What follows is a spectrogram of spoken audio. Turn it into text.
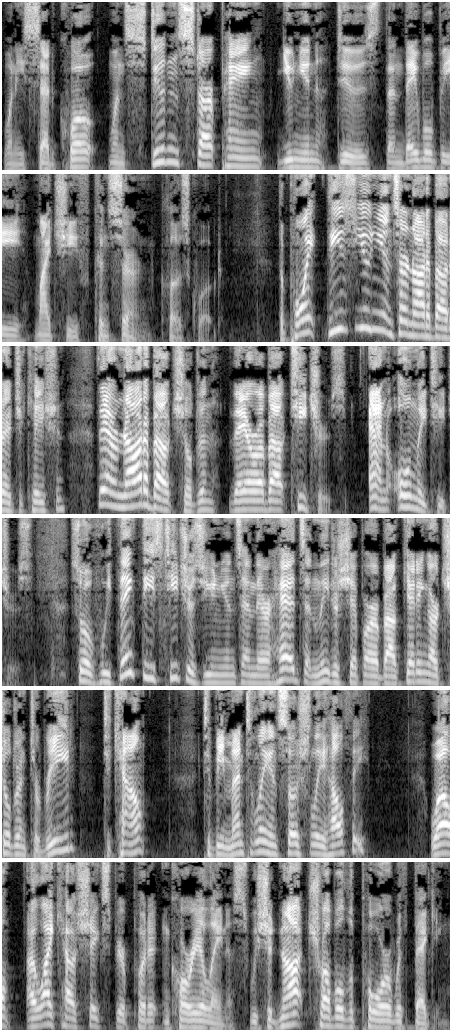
when he said, quote, when students start paying union dues, then they will be my chief concern, close quote. The point, these unions are not about education. They are not about children. They are about teachers and only teachers. So if we think these teachers' unions and their heads and leadership are about getting our children to read, to count, to be mentally and socially healthy, well, I like how Shakespeare put it in Coriolanus. We should not trouble the poor with begging.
